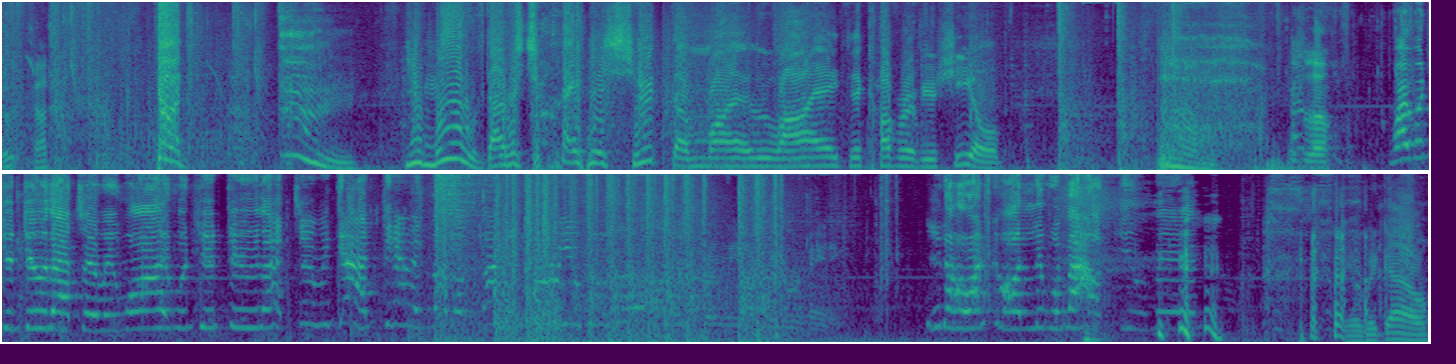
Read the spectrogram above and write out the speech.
Oop, God. God! Mm, you moved! I was trying to shoot them while, while I had the cover of your shield. He's low. Why would you do that to me? Why would you do that to me? God damn it, motherfucker! Mario. Friendly operator remaining. You know I can't live without you, man. Here we go.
